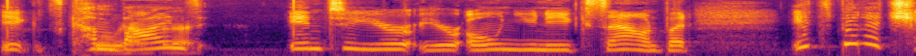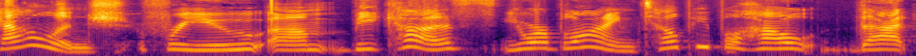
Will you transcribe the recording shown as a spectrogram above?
It combines into your your own unique sound, but it's been a challenge for you um, because you are blind. Tell people how that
